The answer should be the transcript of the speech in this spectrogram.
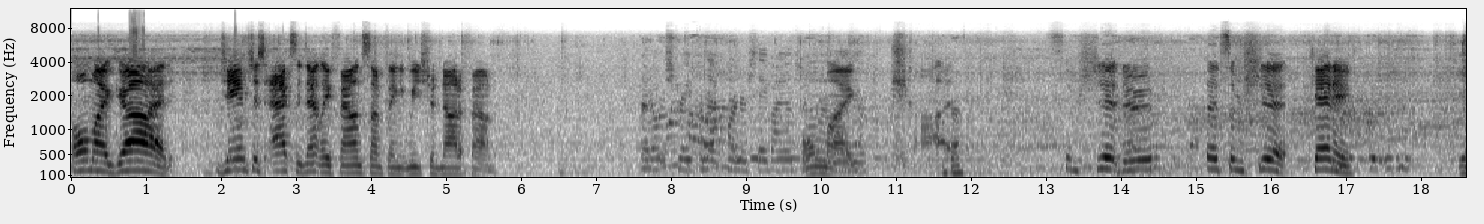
Oh my god. James just accidentally found something we should not have found. I don't stray from that corner. Stay by him. Oh stay Oh my god. Okay. Some shit, dude. That's some shit. Kenny, Yeah,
